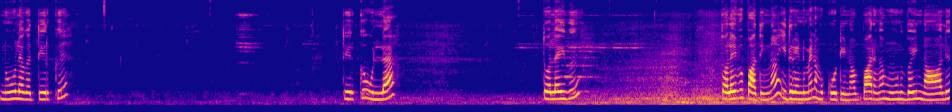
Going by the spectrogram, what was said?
நூலகத்திற்கு திற்கு உள்ள தொலைவு தொலைவு பார்த்திங்கன்னா இது ரெண்டுமே நம்ம கூட்டிடணும். பாருங்கள் மூணு பை நாலு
